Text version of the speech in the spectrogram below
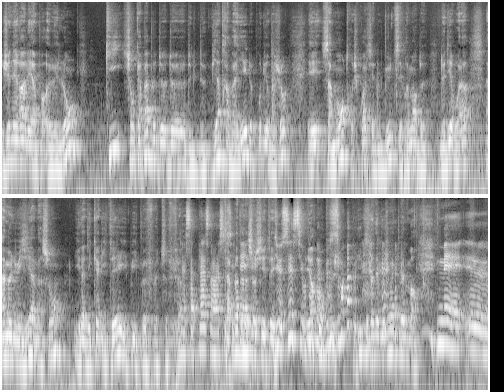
générales et, longues qui sont capables de, de, de, bien travailler, de produire des choses. Et ça montre, je crois que c'est le but, c'est vraiment de, dire voilà, un menuisier, un maçon, il a des qualités, il, il peut se faire. Il a sa place dans la société. Sa place dans la société. Dieu sait si on en a besoin. Plus, qu'on en a besoin actuellement. Mais. Euh,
